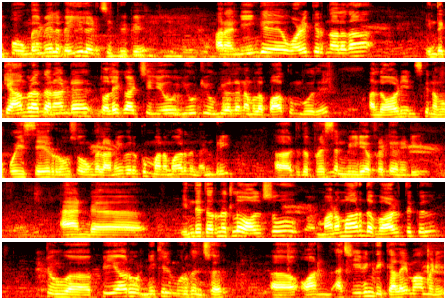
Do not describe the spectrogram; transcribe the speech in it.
இப்போ உங்கள் மேலே வெயில் அடிச்சிட்டு இருக்கு. ஆனால் நீங்கள் உழைக்கிறதுனால தான் இந்த கேமரா கனாண்ட தொலைக்காட்சியிலையோ யூடியூப்லையோ எல்லாம் நம்மளை பார்க்கும்போது அந்த ஆடியன்ஸ்க்கு நம்ம போய் சேர்றோம். ஸோ உங்கள் அனைவருக்கும் மனமார்ந்த நன்றி to the press and media fraternity and இந்த தருணத்தில் ஆல்சோ மனமார்ந்த வாழ்த்துக்கள் to PRO Nikhil Murugan sir on achieving the Kalaimamani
